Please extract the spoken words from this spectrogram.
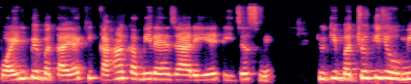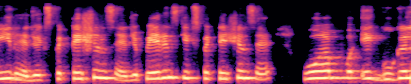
पॉइंट पे बताया कि कहाँ कमी रह जा रही है टीचर्स में। क्योंकि बच्चों की जो उम्मीद है, जो एक्सपेक्टेशंस है, जो पेरेंट्स की एक्सपेक्टेशंस है, वो अब एक गूगल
